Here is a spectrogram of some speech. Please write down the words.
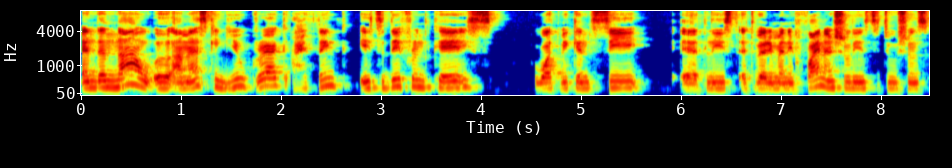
And then now uh, I'm asking you, Greg, I think it's a different case. What we can see, at least at very many financial institutions,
